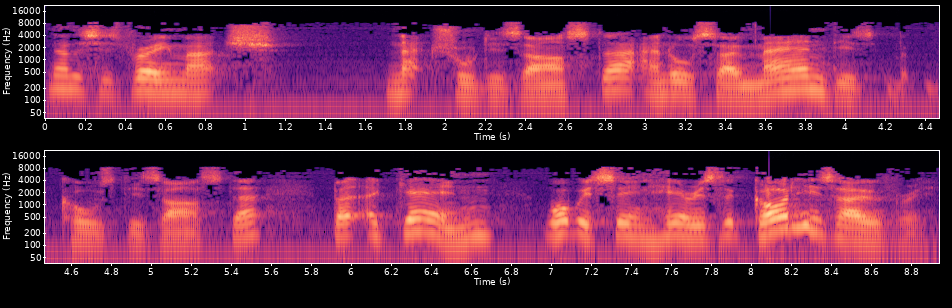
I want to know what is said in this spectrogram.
Now, this is very much natural disaster and also man dis- caused disaster. But again, what we're seeing here is that God is over it.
